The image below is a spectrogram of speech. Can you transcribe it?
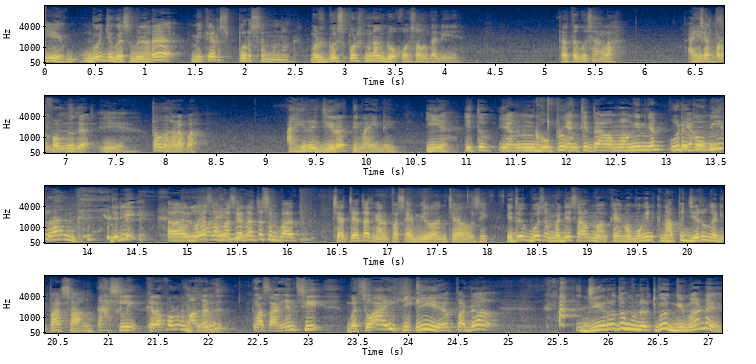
Iya, gue juga sebenarnya mikir Spurs yang menang. Menurut gue Spurs menang 2-0 tadinya. Ternyata gue salah. Akhirnya Chelsea perform juga. Iya. Tau nggak kenapa? Akhirnya Giroud dimainin. Iya, itu yang yang kita omongin kan. Udah yang- gue bilang. Jadi Udah gue lawan sama. Sena tuh sempat chat-chatan kan pas MU lawan Chelsea. Itu gue sama dia sama kayak ngomongin kenapa Jiro nggak dipasang. Asli, kenapa Gitu lu makan masangin si Batshuayi? iya, padahal Jiro tuh menurut gue gimana ya?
